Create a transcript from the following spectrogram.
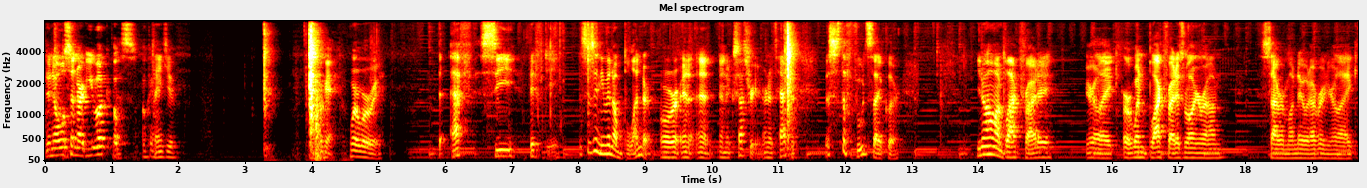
They know we'll send our ebook. Oh, yes. Oh, okay. Thank you. Okay, where were we? The FC50. This isn't even a blender or an, an, accessory or an attachment. This is the food cycler. You know how on Black Friday, you're like, or when Black Friday's rolling around, Cyber Monday, whatever, and you're like,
